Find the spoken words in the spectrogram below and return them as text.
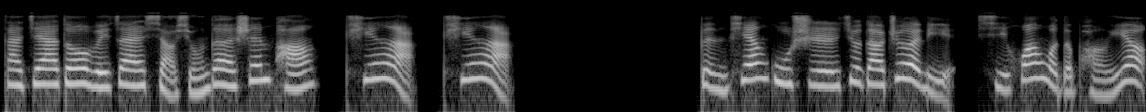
大家都围在小熊的身旁，听啊听啊。本篇故事就到这里，喜欢我的朋友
